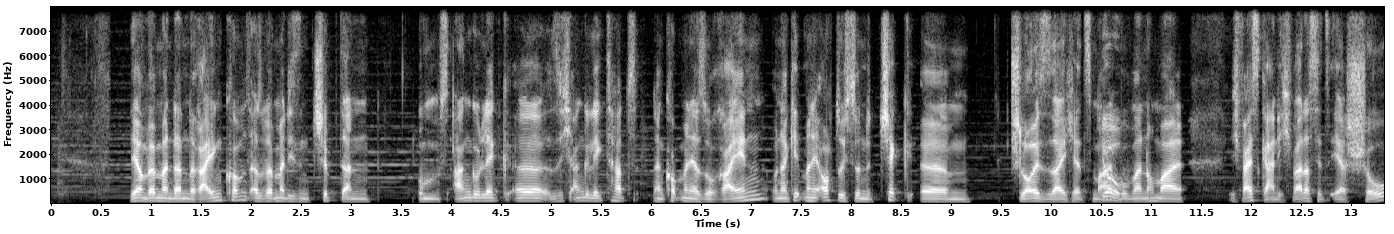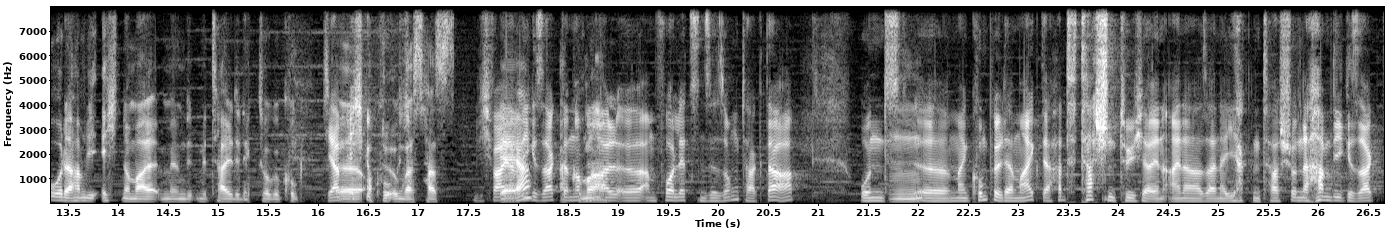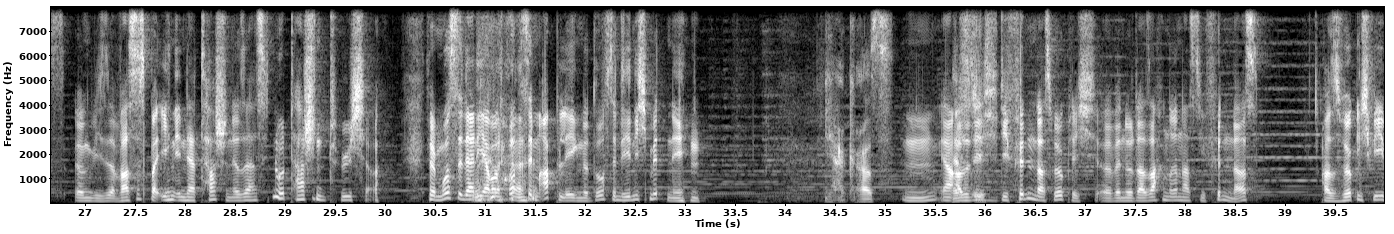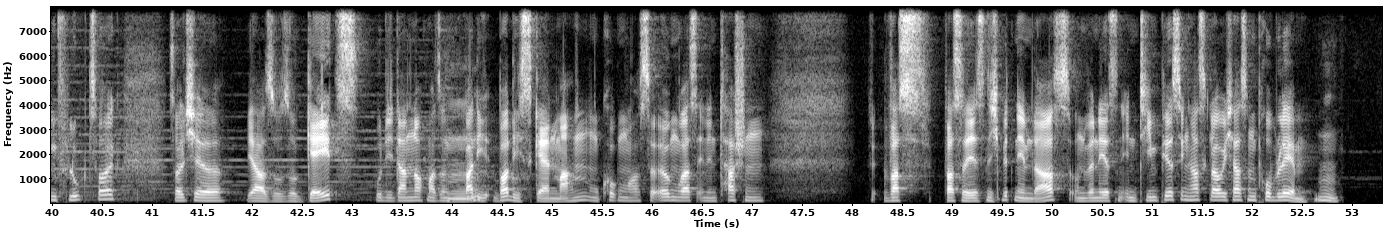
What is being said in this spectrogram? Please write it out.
Ja, und wenn man dann reinkommt, also wenn man diesen Chip dann ums Angeleg äh, sich angelegt hat, dann kommt man ja so rein und dann geht man ja auch durch so eine Check-Schleuse, sage ich jetzt mal, Jo. wo man nochmal, ich weiß gar nicht, war das jetzt eher Show oder haben die echt nochmal mit dem Metalldetektor geguckt, Die haben äh, echt ob du geguckt. irgendwas hast? Ich war Ja, ja, wie gesagt, dann nochmal äh, am vorletzten Saisontag da. Und Mhm. äh, mein Kumpel, der Mike, der hat Taschentücher in einer seiner Jackentasche. Und da haben die gesagt, irgendwie, was ist bei Ihnen in der Tasche? Und er sagt, das sind nur Taschentücher. Der musste der die aber trotzdem ablegen, der durfte die nicht mitnehmen. Ja, krass. Mhm, ja, also die, Heftig. die finden das wirklich. Äh, Wenn du da Sachen drin hast, die finden das. Also es wirklich wie im Flugzeug. Solche, ja, so, so Gates, wo die dann nochmal so einen Mhm. Body, Bodyscan machen und gucken, hast du irgendwas in den Taschen, was, was du jetzt nicht mitnehmen darfst. Und wenn du jetzt ein Intim-Piercing hast, glaube ich, hast du ein Problem.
